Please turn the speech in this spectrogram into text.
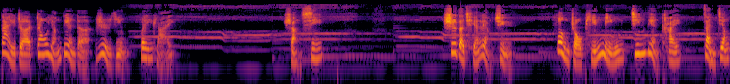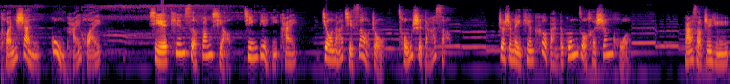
带着朝阳殿的日影飞来。赏析：诗的前两句“凤肘平明金殿开，暂将团扇共徘徊”。写天色方晓，金殿已开，就拿起扫帚从事打扫。这是每天刻板的工作和生活。打扫之余，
